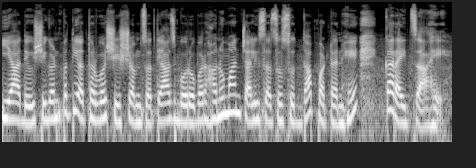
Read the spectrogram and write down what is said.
या दिवशी गणपती अथर्व शिष्यमचं त्याचबरोबर हनुमान चालिसाचं सुद्धा पठण हे करायचं आहे.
